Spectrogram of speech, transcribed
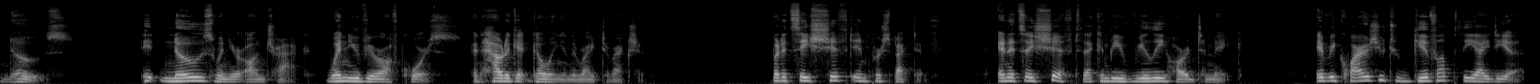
knows. It knows when you're on track, when you veer off course, and how to get going in the right direction. But it's a shift in perspective, and it's a shift that can be really hard to make. It requires you to give up the idea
